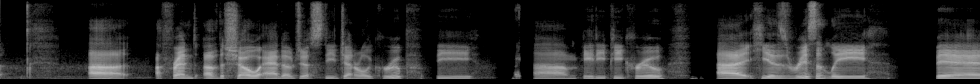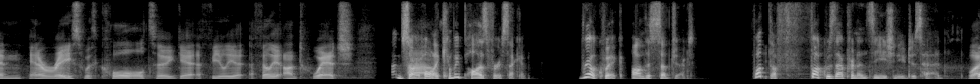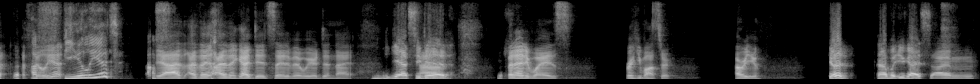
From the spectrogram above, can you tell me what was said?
uh, a friend of the show and of just the general group, the um, ADP crew. Uh, he has recently been in a race with Cole to get affiliate affiliate on Twitch. I'm sorry. hold Uh, on. Can we pause for a second, real quick, on this subject? What the fuck was that pronunciation you just had? What affiliate? Affiliate? Yeah, I, I think I think I did say it a bit weird, didn't I? Yes, you Um, did. But anyways, Ricky Monster, how are you? Good. How about you guys? I'm.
